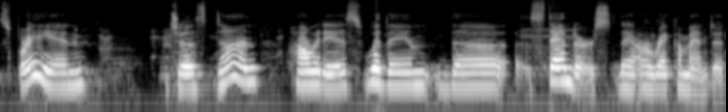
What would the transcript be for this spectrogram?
spraying just done, how it is within the standards that are recommended.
